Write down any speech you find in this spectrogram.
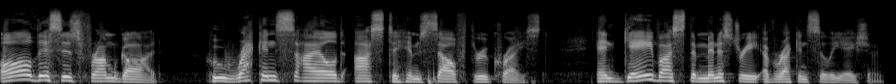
All this is from God, who reconciled us to himself through Christ and gave us the ministry of reconciliation.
